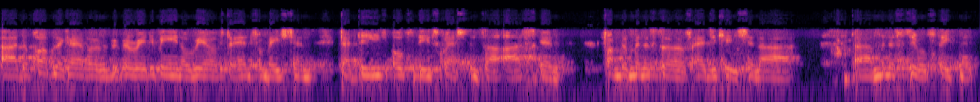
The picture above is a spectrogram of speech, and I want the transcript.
Uh, the public have already been aware of the information that these both of these questions are asking from the Minister of Education uh, uh, ministerial statements.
